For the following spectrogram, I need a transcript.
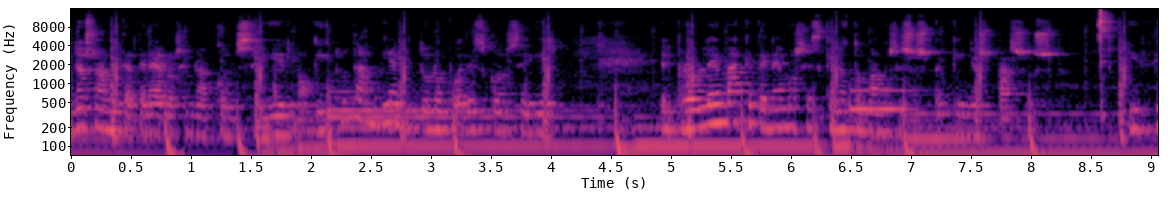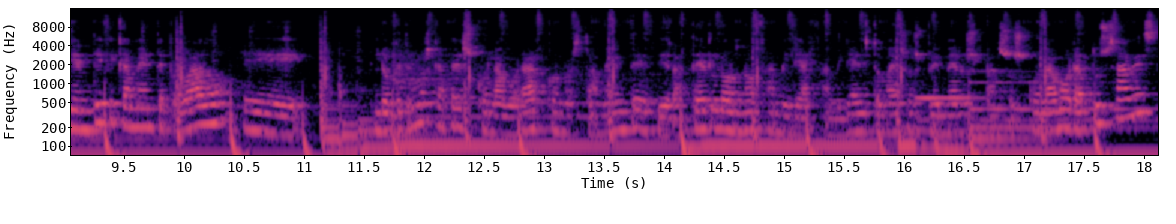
No solamente a tenerlo, sino a conseguirlo. Y tú también, tú lo puedes conseguir. El problema que tenemos es que no tomamos esos pequeños pasos. Y científicamente probado, eh, lo que tenemos que hacer es colaborar con nuestra mente, es decir, hacerlo no familiar, familiar y tomar esos primeros pasos. Colabora, tú sabes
